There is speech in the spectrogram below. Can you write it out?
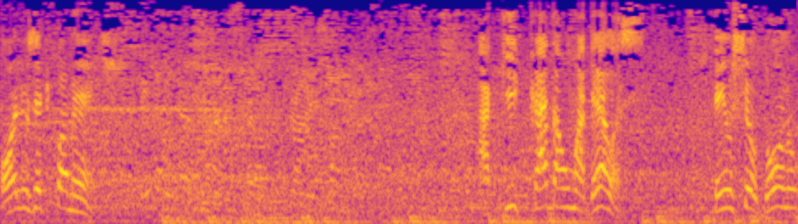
Olha os equipamentos. Aqui cada uma delas tem o seu dono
